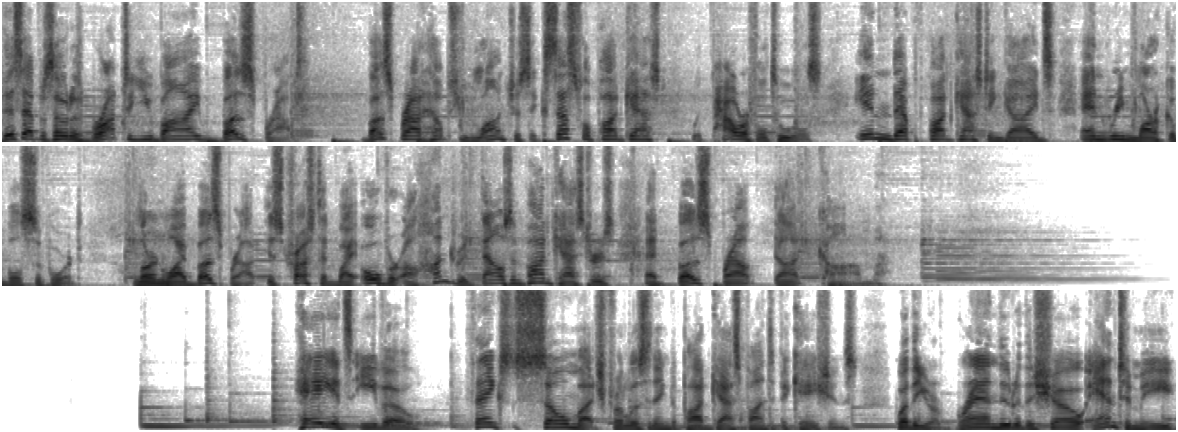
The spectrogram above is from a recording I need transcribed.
this episode is brought to you by Buzzsprout. Buzzsprout helps you launch a successful podcast with powerful tools, in depth podcasting guides, and remarkable support. Learn why Buzzsprout is trusted by over 100,000 podcasters at buzzsprout.com. Hey, it's Evo. Thanks so much for listening to Podcast Pontifications, whether you're brand new to the show and to me,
